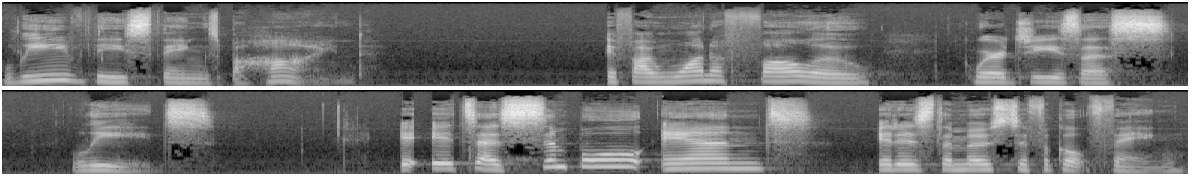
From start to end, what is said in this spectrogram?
leave these things behind if I want to follow where Jesus leads. It's as simple and it is the most difficult thing.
